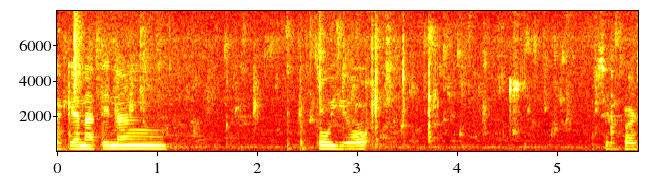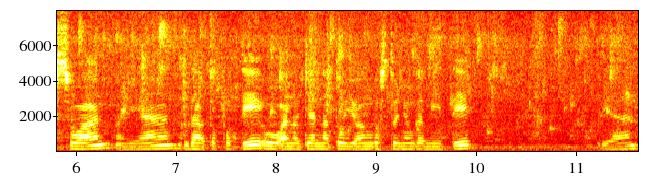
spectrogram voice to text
lagyan natin ng tuyo silver swan ayan, dato puti. O ano dyan na tuyo ang gusto nyong gamitin. Ayan.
